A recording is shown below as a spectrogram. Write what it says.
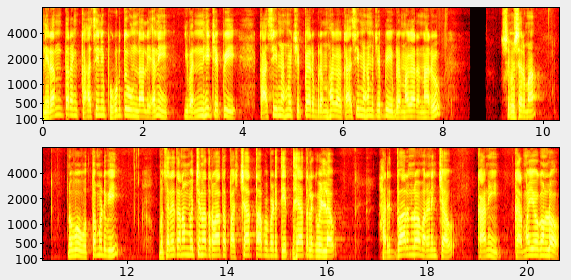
నిరంతరం కాశీని పొగుడుతూ ఉండాలి అని ఇవన్నీ చెప్పి కాశీమహమ చెప్పారు బ్రహ్మగా కాశీమహిమ చెప్పి బ్రహ్మగారు అన్నారు. శివశర్మ నువ్వు ఉత్తముడివి. ముసలితనం వచ్చిన తర్వాత పశ్చాత్తాపడి తీర్థయాత్రలకు వెళ్ళావు. హరిద్వారంలో మరణించావు. కానీ కర్మయోగంలో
